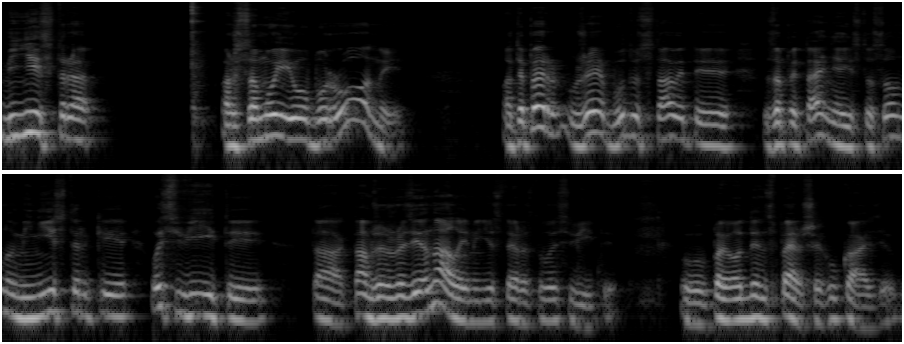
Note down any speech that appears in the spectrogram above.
міністра аж самої оборони. А тепер вже будуть ставити запитання і стосовно міністерки освіти. Так, там же розігнали Міністерство освіти, один з перших указів.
